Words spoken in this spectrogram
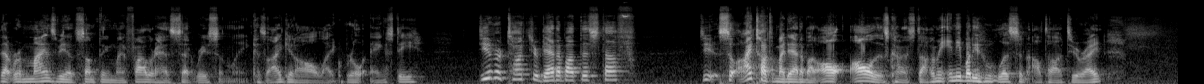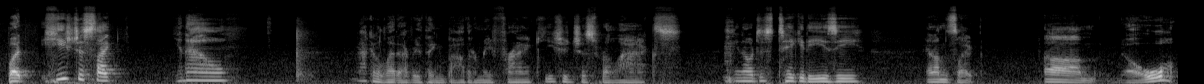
that reminds me of something my father has said recently because I get all like real angsty. Do you ever talk to your dad about this stuff? So I talk to my dad about all, all of this kind of stuff. I mean, anybody who will listen, I'll talk to, right? But he's just like, you know, I'm not going to let everything bother me, Frank. You should just relax. You know, just take it easy. And I'm just like, um, no,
